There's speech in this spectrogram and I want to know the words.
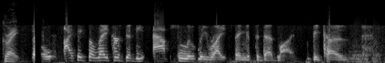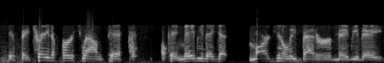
Great. So I think the Lakers did the absolutely right thing at the deadline because if they trade a first round pick, okay, maybe they get marginally better, maybe they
